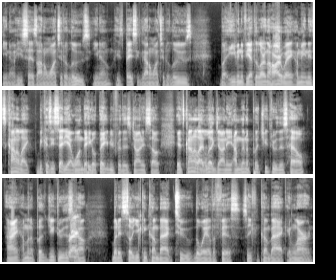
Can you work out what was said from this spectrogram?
You know, he says, "I don't want you to lose." You know, he's basically, "I don't want you to lose." But even if you have to learn the hard way, I mean, it's kind of like because he said, "Yeah, one day you'll thank me for this, Johnny." So it's kind of like, look, Johnny, I'm gonna put you through this hell. All right, I'm gonna put you through this Right. hell, but it's so you can come back to the way of the fist, so you can come back and learn.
